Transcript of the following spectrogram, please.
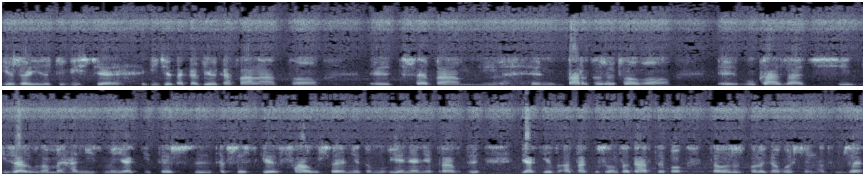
jeżeli rzeczywiście idzie taka wielka fala, to trzeba y, bardzo rzeczowo y, ukazać i zarówno mechanizmy, jak i też te wszystkie fałsze, niedomówienia, nieprawdy, jakie w ataku są zawarte, bo cała rzecz polega właśnie na tym, że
